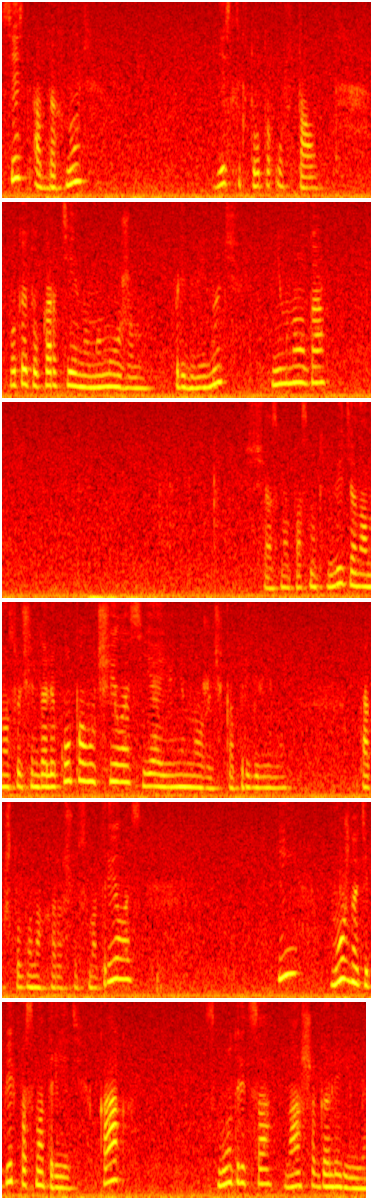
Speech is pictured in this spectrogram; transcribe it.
сесть, отдохнуть, если кто-то устал. Вот эту картину мы можем придвинуть немного. Сейчас мы посмотрим. Видите, она у нас очень далеко получилась. Я ее немножечко придвину так, чтобы она хорошо смотрелась. И можно теперь посмотреть, как смотрится наша галерея.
